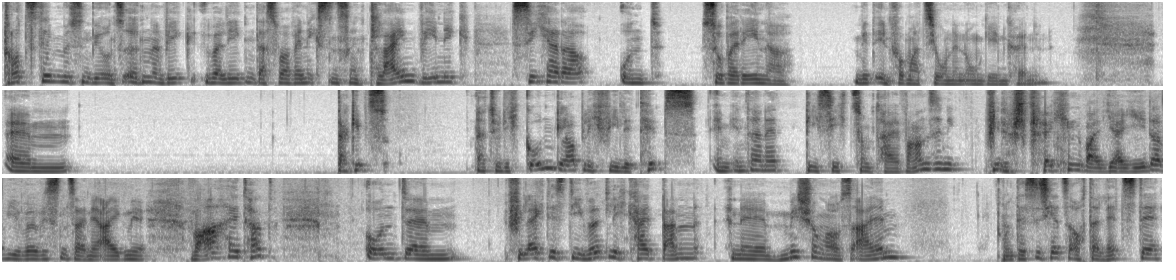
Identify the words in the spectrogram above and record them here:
Trotzdem müssen wir uns irgendeinen Weg überlegen, dass wir wenigstens ein klein wenig sicherer und souveräner mit Informationen umgehen können. Ähm, da gibt es natürlich unglaublich viele Tipps im Internet, die sich zum Teil wahnsinnig widersprechen, weil ja jeder, wie wir wissen, seine eigene Wahrheit hat. Und ähm, vielleicht ist die Wirklichkeit dann eine Mischung aus allem. Und das ist jetzt auch der letzte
